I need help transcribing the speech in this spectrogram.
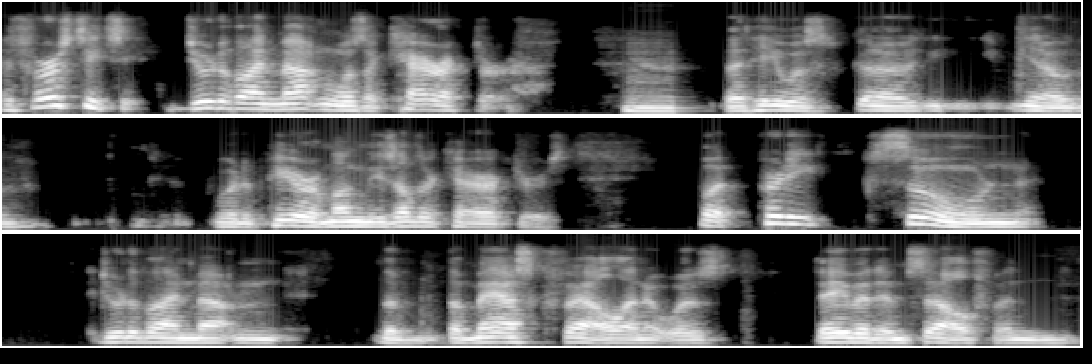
at first he Judevine Mountain was a character mm. that he was going to you know would appear among these other characters, but pretty soon Judevine Mountain the the mask fell and it was David himself, and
